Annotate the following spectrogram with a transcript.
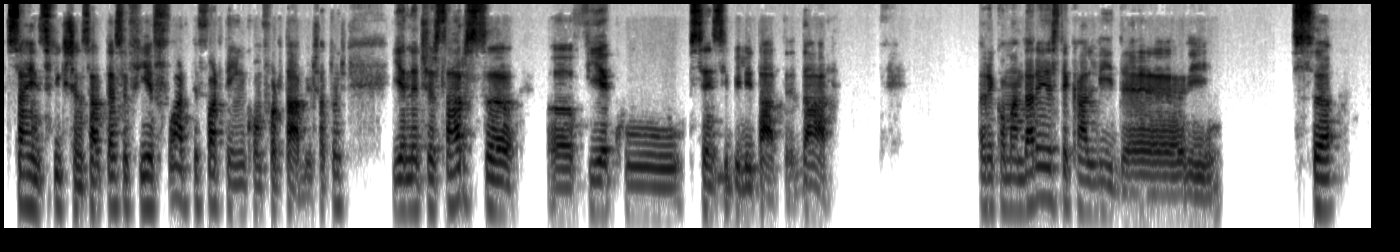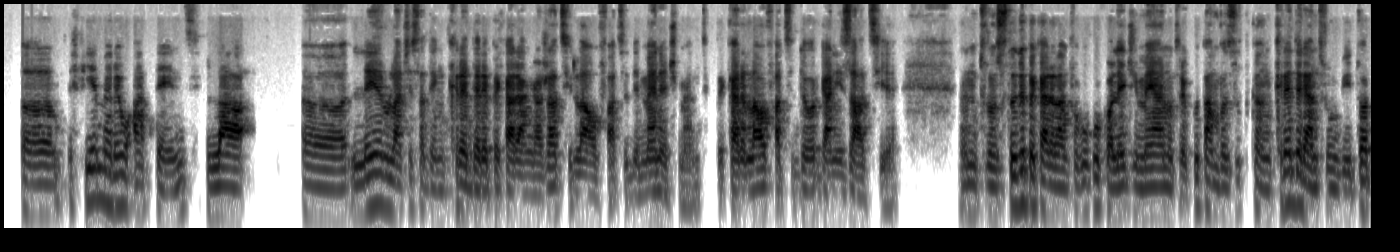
science fiction, s-ar putea să fie foarte, foarte inconfortabil și atunci e necesar să uh, fie cu sensibilitate. Dar recomandarea este ca liderii să uh, fie mereu atenți la uh, layerul acesta de încredere pe care angajații l-au față de management, pe care l-au față de organizație. Într-un studiu pe care l-am făcut cu colegii mei anul trecut, am văzut că încrederea într-un viitor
